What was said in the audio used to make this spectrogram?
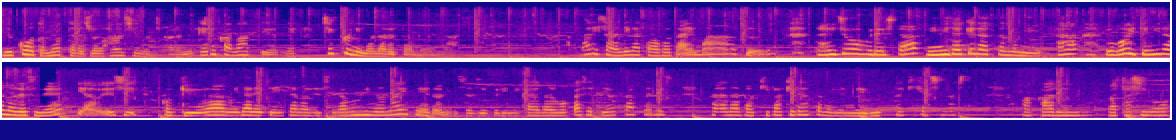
抜こうと思ったら上半身の力抜けるかなっていうね、チェックにもなると思います。マリさんありがとうございます。大丈夫でした？耳だけだったのに。あ、動いてみたのですね。いや、嬉しい。呼吸は乱れていたのですが、無理のない程度に久しぶりに体を動かせてよかったです。体バキバキだったので巡った気がしました。わかる。私も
